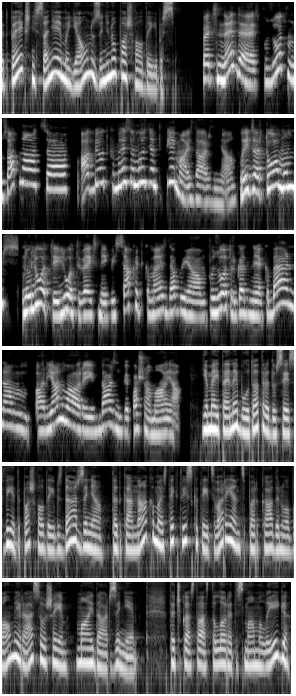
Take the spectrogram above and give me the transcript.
kad pēkšņi saņēma jaunu ziņu no pašvaldības. Pēc nedēļas, pusotras mums atnāca atbilde, ka mēs esam uzņemti piemājas dārziņā. Līdz ar to mums nu, ļoti, ļoti veiksmīgi viss sakrit, ka mēs dabūjām pusotru gadnieka bērnam ar janvārī dārziņu pie pašām mājām. Ja meitai nebūtu atradusies vieta pašvaldības dārziņā, tad kā nākamais tiktu izskatīts variants par kādu no Valmierā esošajiem maidārziņiem. Taču, kā stāsta Loretas mama Līga,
